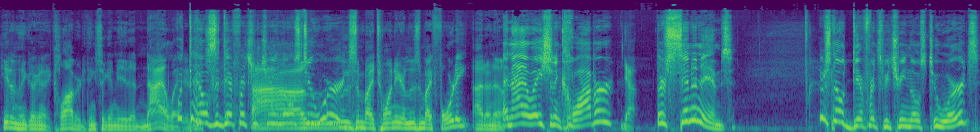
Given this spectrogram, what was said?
He doesn't think they're going to get clobbered. He thinks they're going to get annihilated. What the hell's the difference between those two Uh, words? Losing by 20 or losing by 40? I don't know. Annihilation and clobber? yeah. They're synonyms. There's no difference between those two words.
